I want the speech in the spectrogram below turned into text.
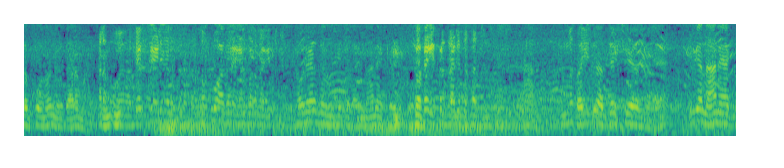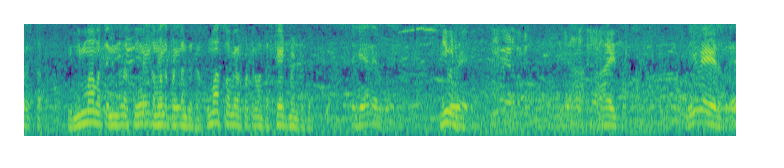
ತಪ್ಪು ಅನ್ನೋ ನಿರ್ಧಾರ ಮಾಡ್ತಾರೆ. ಅಧ್ಯಕ್ಷರು ಹೇಳಿದ್ದಾರೆ ಸರ್ ತಪ್ಪು ಆದರೆ ಹೇಳ್ಬಾರ್ದಾಗಿತ್ತು ಅವ್ರು ಹೇಳಿದ್ರೆ ಮುಗಿತಲ್ಲ ಇನ್ನು ನಾನೇ. ಪಕ್ಷದ ಅಧ್ಯಕ್ಷ ಹೇಳಿದ್ಮೇಲೆ ಈಗ ನಾನೇ ಯಾಕೆ ಪ್ರಸ್ತಾಪ ಈ ನಿಮ್ಮ ಮತ್ತೆ ನಿಮ್ಮ ಸ್ನೇಹಕ್ಕೆ ಸಂಬಂಧಪಟ್ಟಂತೆ ಸರ್ ಕುಮಾರಸ್ವಾಮಿ ಅವರು ಕೊಟ್ಟಿರುವಂತಹ ಸ್ಟೇಟ್ಮೆಂಟ್ ಇದೆ. ಈಗ ಏನು ಹೇಳ್ಬೋದು? ನೀವು ಹೇಳಿ. ಹೇಳಿ. ನೀವೇ ಹೇಳ್ಬೇಕಲ್ಲ ಸರ್. ಆಯ್ತು. ನೀವೇ ಹೇಳಿದ್ರೆ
